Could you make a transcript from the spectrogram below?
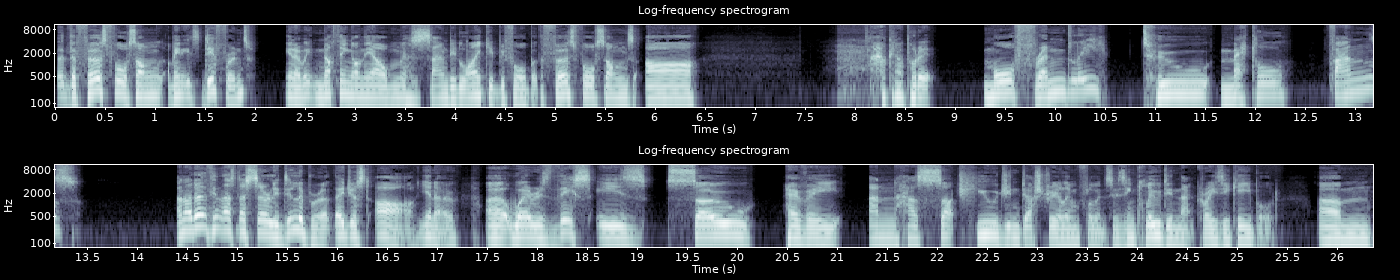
the first four songs. I mean, it's different. You know, it, nothing on the album has sounded like it before, but the first four songs are how can I put it more friendly to metal fans. And I don't think that's necessarily deliberate. They just are, you know. Uh, whereas this is so heavy and has such huge industrial influences, including that crazy keyboard, um,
